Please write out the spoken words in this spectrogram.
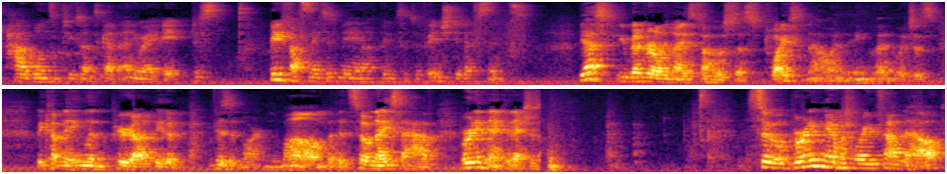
how ones and twos went together. Anyway, it just really fascinated me, and I've been sort of interested ever since. Yes, you've been really nice to host us twice now in England, which is we come to England periodically to visit Martin's mom, but it's so nice to have Burning Man connections. So Burning Man was where you found out.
